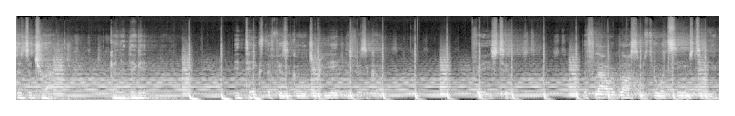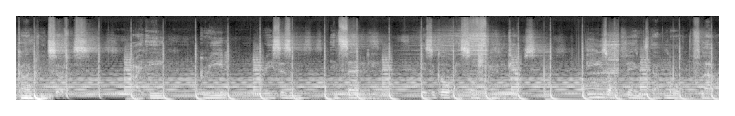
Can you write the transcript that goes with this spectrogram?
the mix. opposites attract. Can you dig it? It takes the physical to create the physical. Phase two. The flower blossoms through what seems to be a concrete surface, i.e., greed, racism, insanity, physical and social handicaps. These are the things that mold the flower.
